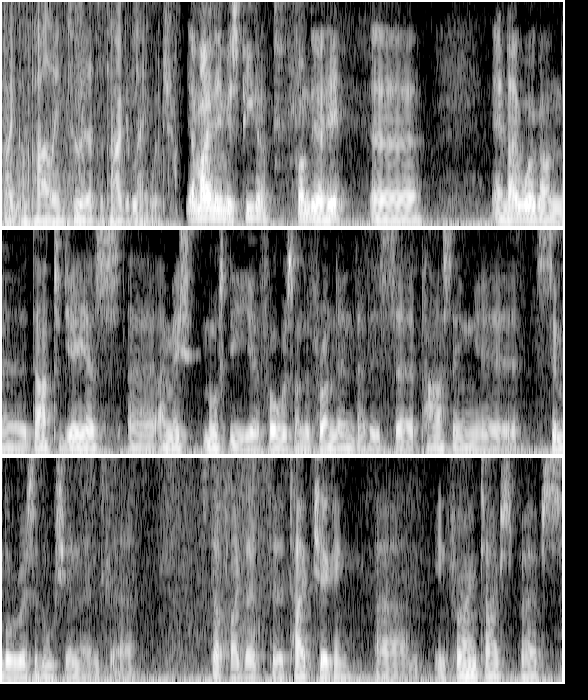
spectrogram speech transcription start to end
by compiling to it as a target language. Yeah, my name is Peter von der Ahé, uh, and I work on uh, Dart to JS. Uh, I mostly uh, focus on the front end, that is uh, parsing, uh, symbol resolution, and uh, stuff like that, uh, type checking, um, inferring types perhaps.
